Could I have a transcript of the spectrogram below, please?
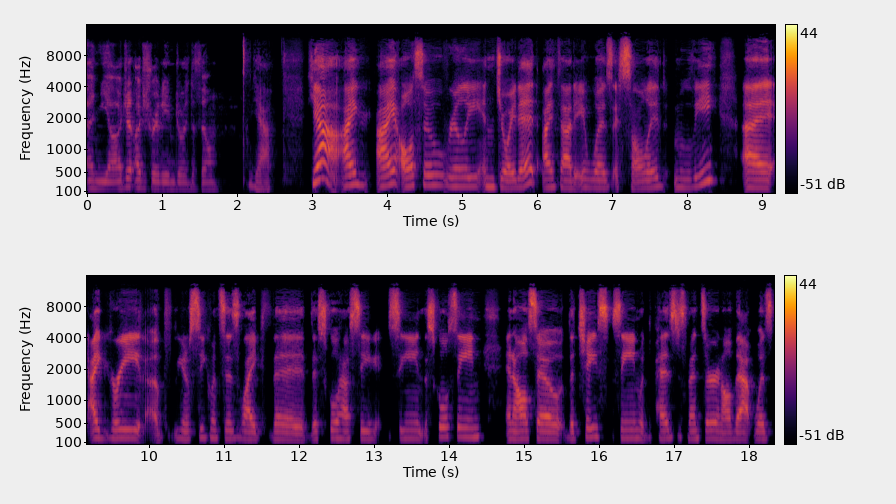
and yeah, I just, I just really enjoyed the film. Yeah. Yeah, I I also really enjoyed it. I thought it was a solid movie. Uh, I agree. Of you know sequences like the the schoolhouse scene, the school scene, and also the chase scene with the Pez dispenser and all that was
